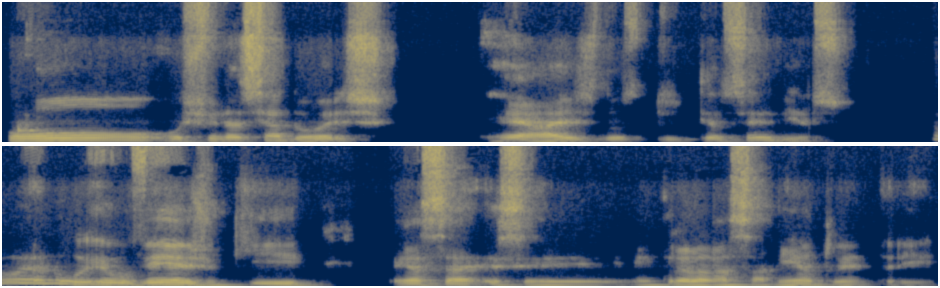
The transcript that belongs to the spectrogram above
com os financiadores reais do, do teu serviço. Então, eu, eu vejo que essa, esse entrelaçamento entre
